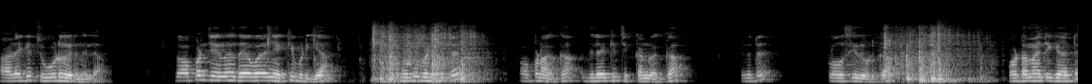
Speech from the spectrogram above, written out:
താഴേക്ക് ചൂട് വരുന്നില്ല. ഇത് ഓപ്പൺ ചെയ്യുന്നത് ഇതേപോലെ ഞെക്കി പിടിക്കുക. ഞെക്കി പിടിച്ചിട്ട് ഓപ്പൺ ആക്കുക. ഇതിലേക്ക് ചിക്കൻ വെക്കുക. എന്നിട്ട് ക്ലോസ് ചെയ്ത് കൊടുക്കുക. ഓട്ടോമാറ്റിക്കായിട്ട്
